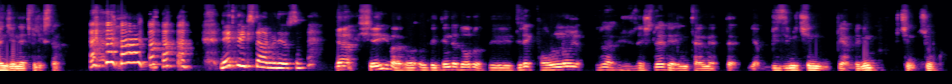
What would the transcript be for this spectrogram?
Bence Netflix'ten. Netflix'ten mi diyorsun? Ya şey var, o dediğin de doğru. E, direkt pornoyla yüzleştiler ya internette. Ya bizim için, yani benim için çok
